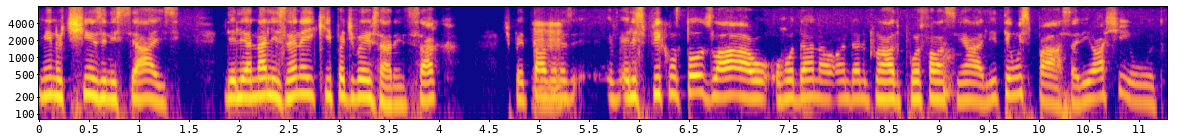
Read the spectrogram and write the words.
minutinhos iniciais dele analisando a equipe adversária, saca? Tipo, ele tá uhum. vendo, eles ficam todos lá rodando, andando para um lado pro outro, falando assim, ah, ali tem um espaço, ali eu achei outro.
